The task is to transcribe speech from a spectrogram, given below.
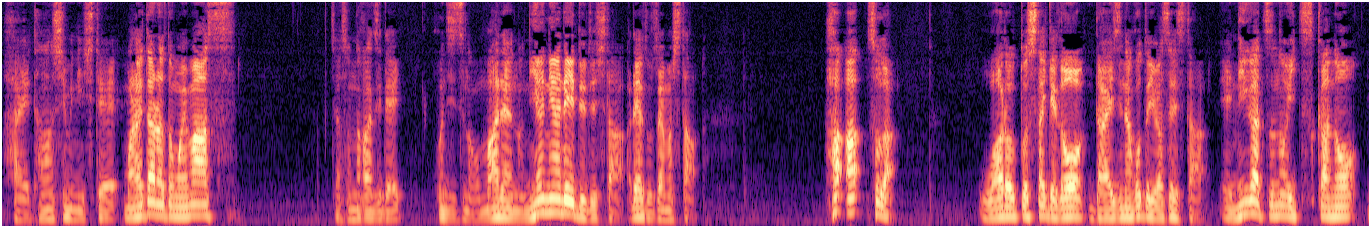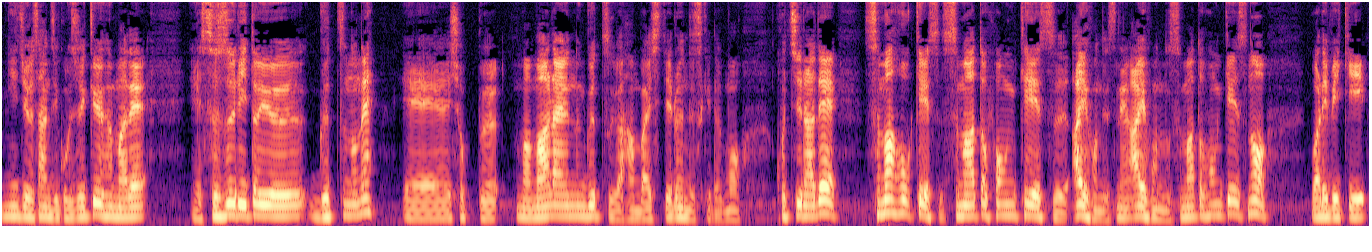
はい、楽しみにしてもらえたらと思います。じゃあそんな感じで、本日のマレアのニヤニヤレイデでした。ありがとうございました。は、あ、そうだ。終わろうとしたけど、大事なこと言わせてた。え、2月の5日の23時59分まで、え、すずりというグッズのね、えー、ショップ、まあ、マーライオンのグッズが販売してるんですけども、こちらで、スマホケース、スマートフォンケース、iPhone ですね。iPhone のスマートフォンケースの割引、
